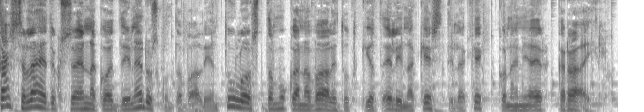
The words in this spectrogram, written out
Tässä lähetyksessä ennakoitiin eduskuntavaalien tulosta, mukana vaalitutkijat Elina Kestilä-Kekkonen ja Erkka Railo.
